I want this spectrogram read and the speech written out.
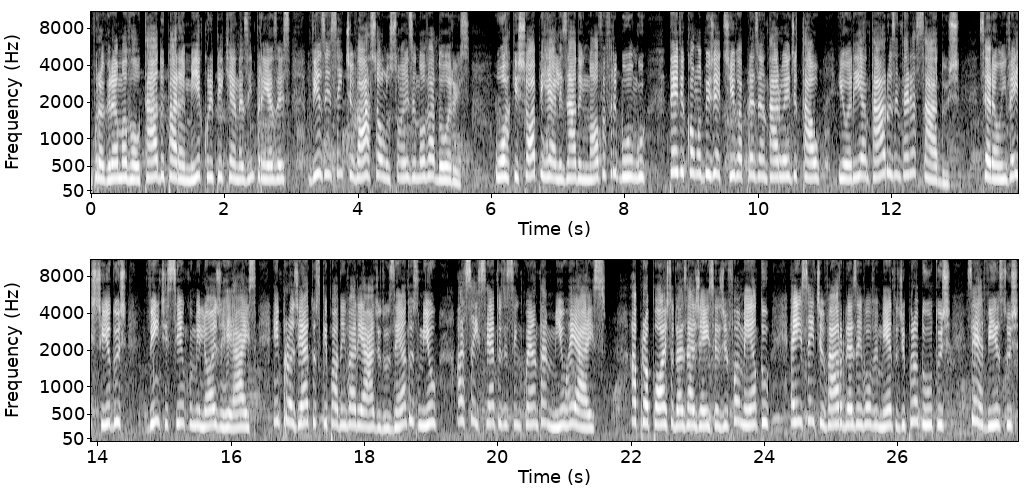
programa voltado para micro e pequenas empresas visa incentivar soluções inovadoras. O workshop realizado em Nova Friburgo teve como objetivo apresentar o edital e orientar os interessados. Serão investidos 25 milhões de reais em projetos que podem variar de 200 mil a 650 mil reais. A proposta das agências de fomento é incentivar o desenvolvimento de produtos, serviços,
